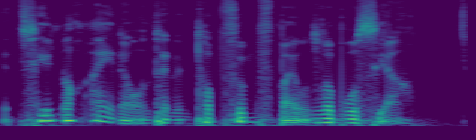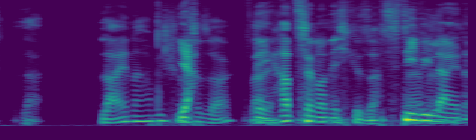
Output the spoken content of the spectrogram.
Jetzt fehlt noch einer unter den Top 5 bei unserer Borussia. Leiner habe ich schon Ja. gesagt. Nee, Leiner. hat es ja noch nicht gesagt. Stevie Nein, nein, Leiner.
